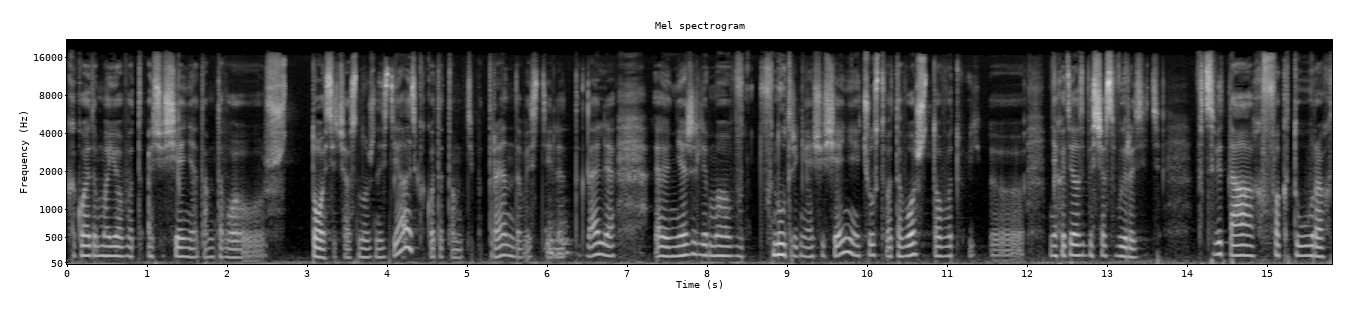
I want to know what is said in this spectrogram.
какое-то мое вот ощущение там того, что сейчас нужно сделать, какой-то там типа трендовости mm-hmm. или так далее, э, нежели мы внутреннее ощущение, чувство того, что вот э, мне хотелось бы сейчас выразить в цветах, в фактурах,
